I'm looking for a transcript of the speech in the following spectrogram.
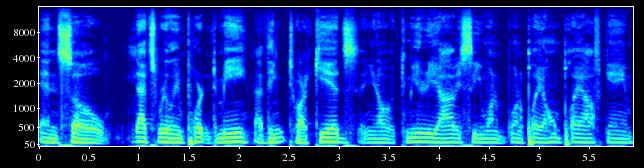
and so that's really important to me. I think to our kids, you know, the community. Obviously, you want to want to play a home playoff game.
